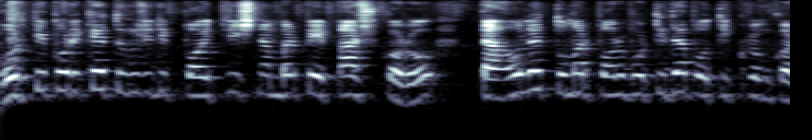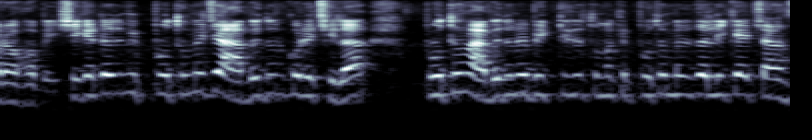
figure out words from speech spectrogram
ভর্তি পরীক্ষায় তুমি যদি পঁয়ত্রিশ নাম্বার পেয়ে পাশ করো, তাহলে তোমার পরবর্তী ধাপ অতিক্রম করা হবে। সেক্ষেত্রে তুমি প্রথমে যে আবেদন করেছিলা, প্রথম আবেদনের ভিত্তিতে তোমাকে প্রথম মেধা তালিকায় চান্স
